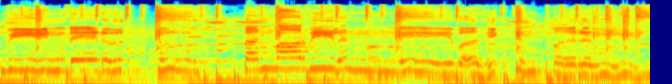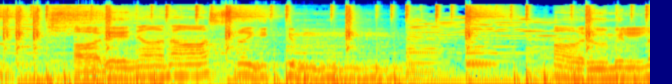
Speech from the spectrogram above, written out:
വീണ്ടെടുത്തു. തന്മാർവീലെന്നെ വഹിക്കും പരൻ. ആരെ ഞാൻ ആശ്രയിക്കും? ആരുമില്ല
